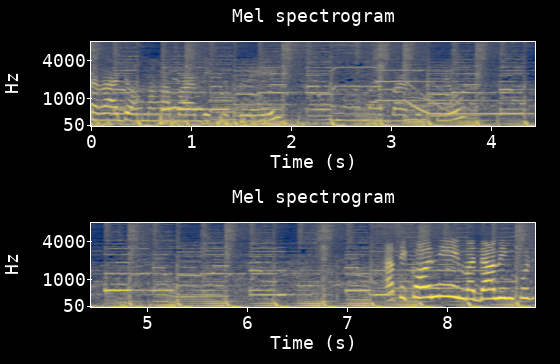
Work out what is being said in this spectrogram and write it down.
sarado ang mga barbecue place, ang mga mga barbecue. Ate Connie, madaming pulis.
